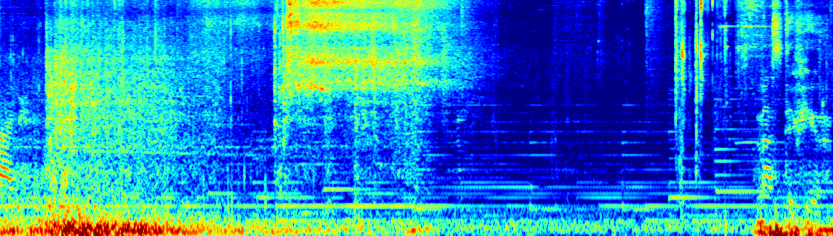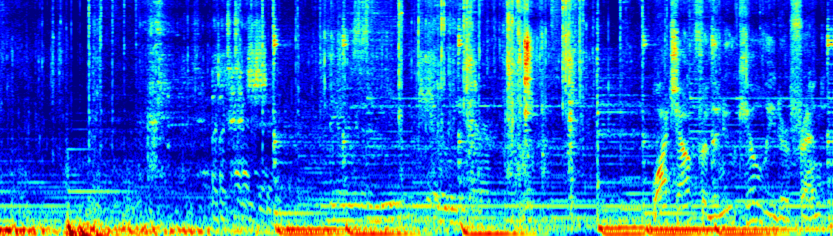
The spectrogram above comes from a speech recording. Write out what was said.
We're. Mastiff here. Attention. There is a new kill leader. Watch out for the new kill leader, friend.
